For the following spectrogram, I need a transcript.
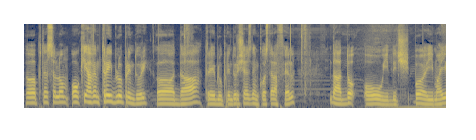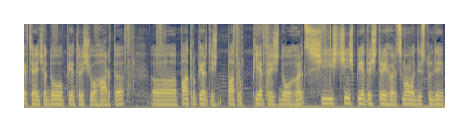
uh, putem să luăm, ok, avem 3 blueprint-uri, uh, da, 3 blueprint-uri și azi costă la fel. Da, do oh, deci, bă, e mai ieftin aici, două pietre și o hartă. Uh, 4 pietre și 4 pietre și 2 hărți și 5 pietre și 3 hărți, mamă, destul de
